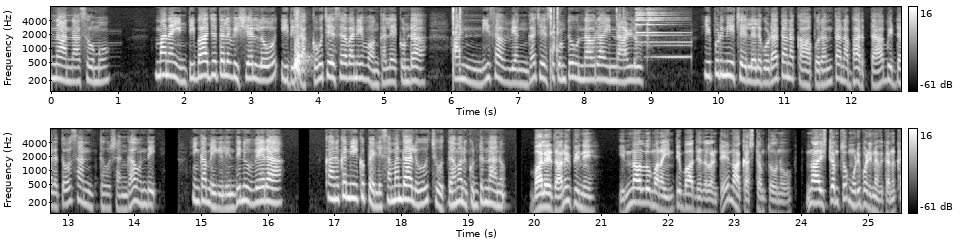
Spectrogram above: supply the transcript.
నాన్నా సోము మన ఇంటి బాధ్యతల విషయంలో ఇది తక్కువ చేసావనే వంక లేకుండా అన్నీ సవ్యంగా చేసుకుంటూ ఉన్నావురా ఇన్నాళ్ళు. ఇప్పుడు నీ చెల్లెలు కూడా తన కాపురం తన భర్త బిడ్డలతో సంతోషంగా ఉంది. ఇంకా మిగిలింది నువ్వేరా? కనుక నీకు పెళ్ళి సంబంధాలు చూద్దామనుకుంటున్నాను. భలే దాని పిన్ని. ఇన్నాళ్ళు మన ఇంటి బాధ్యతలంటే నా కష్టంతోనూ నా ఇష్టంతో ముడిపడినవి కనుక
